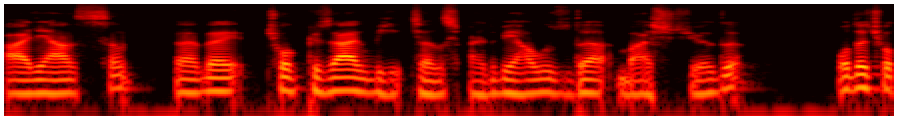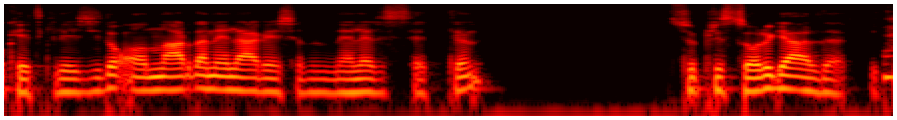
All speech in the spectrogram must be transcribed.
Allianz'ın e, ve çok güzel bir çalışmaydı. Bir havuzda başlıyordu. O da çok etkileyiciydi. Onlarda neler yaşadın, neler hissettin? Sürpriz soru geldi.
